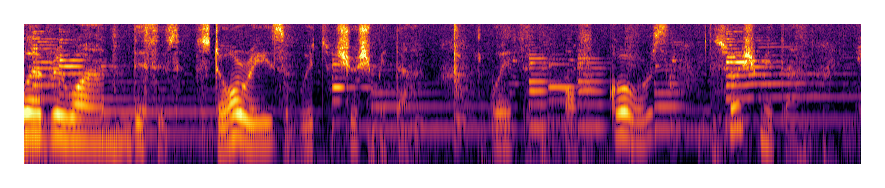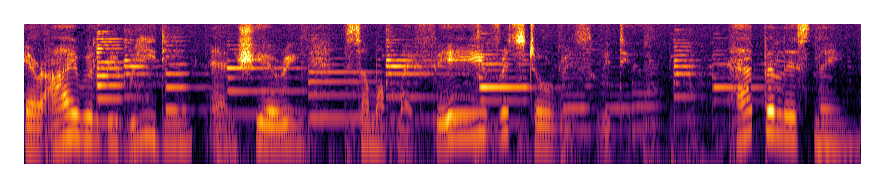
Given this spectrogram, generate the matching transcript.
everyone, this is Stories with Shushmita. With, of course, Shushmita. Here I will be reading and sharing some of my favorite stories with you. Happy listening!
